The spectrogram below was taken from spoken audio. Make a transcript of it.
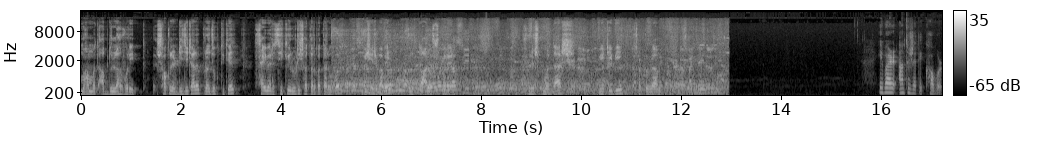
মোহাম্মদ আবদুল্লাহ ফরিদ। সকলের ডিজিটাল প্রযুক্তিতে সাইবার সিকিউরিটি সতর্কতার উপর বিশেষভাবে গুরুত্ব আরোপ করেন। সুরেশ কুমার দাস, বিটিভি, চট্টগ্রাম। এবার আন্তর্জাতিক খবর।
